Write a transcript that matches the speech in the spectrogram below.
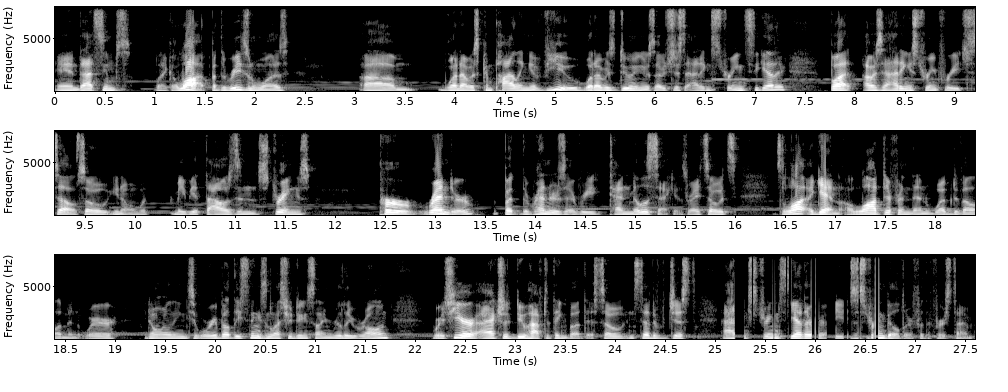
and that seems like a lot. But the reason was, um, when I was compiling a view, what I was doing was I was just adding strings together, but I was adding a string for each cell. So you know, maybe a thousand strings per render, but the renders every 10 milliseconds, right? So it's it's a lot again, a lot different than web development where you don't really need to worry about these things unless you're doing something really wrong. Whereas here, I actually do have to think about this. So instead of just adding strings together, I use a string builder for the first time,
